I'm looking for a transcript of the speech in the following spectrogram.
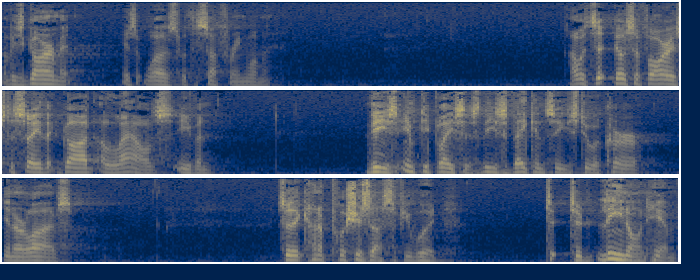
of his garment, as it was with the suffering woman. I would go so far as to say that God allows even these empty places, these vacancies to occur in our lives. So that kind of pushes us, if you would, to, to lean on Him,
